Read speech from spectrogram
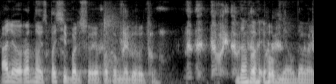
Алло, родной, спасибо большое, я потом наберу тебя. Да- да, давай, давай. Давай, обнял, давай,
